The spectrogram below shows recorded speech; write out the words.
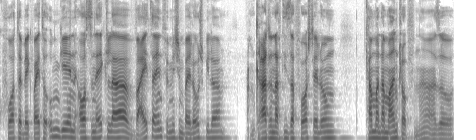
Quarterback weiter umgehen. Austin Eckler weiterhin für mich ein Buy-Low-Spieler. Gerade nach dieser Vorstellung kann man da mal anklopfen. Ne? Also,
